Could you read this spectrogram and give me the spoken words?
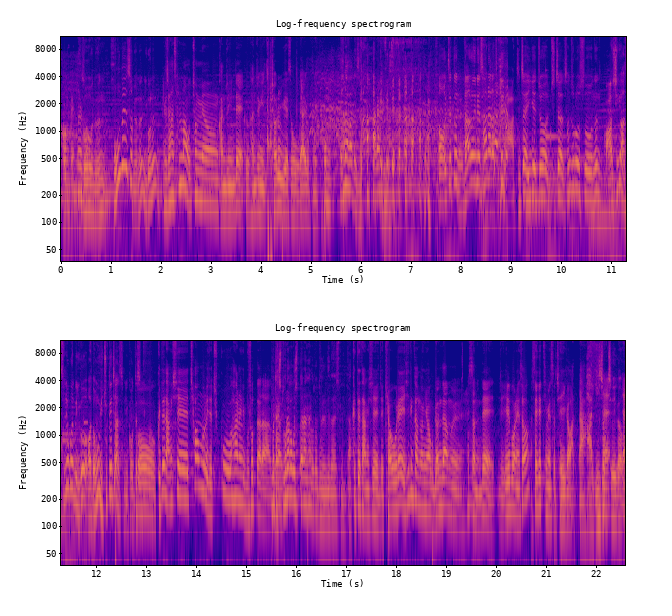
홈팬. 이거는 홈에서면은 이거는 그래서 한 3만 5천 명 관중인데 그 관중이 저를 위해서 야유를 보냈죠. 홈. 하나가 되죠. 어, 어쨌든 나로 인해서 하나가 되- 아 진짜 이게 저 진짜 선수로서는 아 신경 안 쓰 려고 해도 이거 아, 너무 위축되지 않습니까? 어땠습니까? 어, 그때 당시에 처음으로 이제 축구하는 게 무섭다라고. 뭐 다시 돌아가고 싶다는 생각도 들기도 했습니까? 그때 당시에 이제 겨울에 히딩 감독님하고 면담을 했었는데 이제 일본에서 세계 팀에서 제의가 왔다. 아, 이적 네, 제의가 왔다.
